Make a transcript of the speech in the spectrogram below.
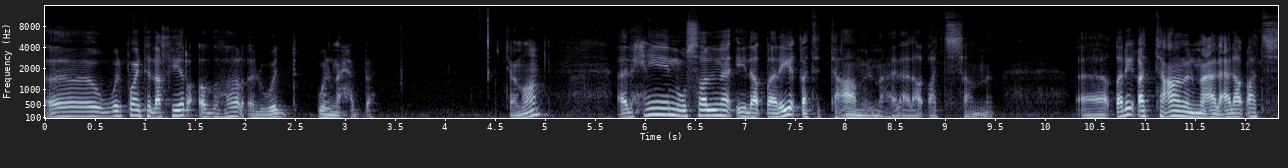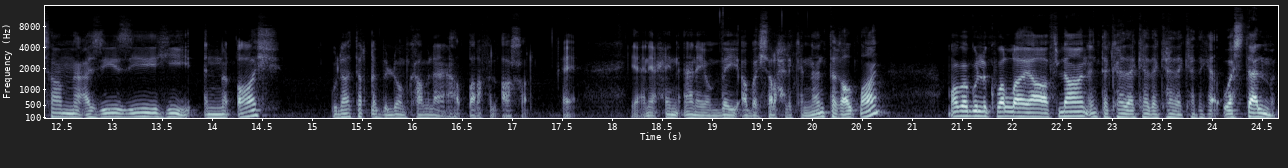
أه والبوينت الأخير أظهر الود والمحبة. تمام؟ الحين وصلنا إلى طريقة التعامل مع العلاقات السامة. آه، طريقة التعامل مع العلاقات السامة عزيزي هي النقاش ولا تلقي اللوم كاملا على الطرف الآخر. هي. يعني الحين أنا يوم بي أبى أشرح لك أن أنت غلطان ما بقول لك والله يا فلان أنت كذا كذا كذا كذا كذا وأستلمك.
